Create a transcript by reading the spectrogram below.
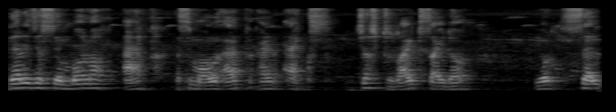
there is a symbol of f a small f and x just right side of your cell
